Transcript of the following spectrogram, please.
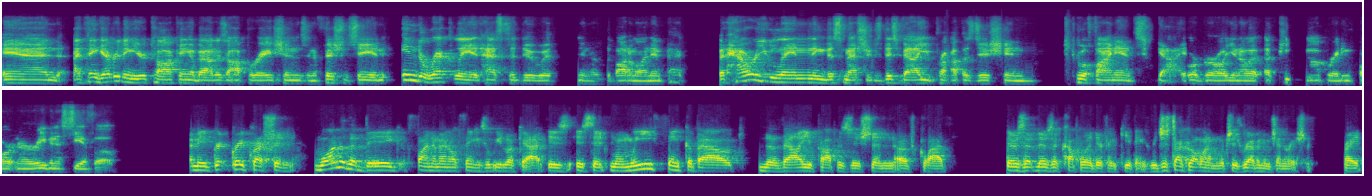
And I think everything you're talking about is operations and efficiency, and indirectly it has to do with you know the bottom line impact. But how are you landing this message, this value proposition to a finance guy or girl, you know, a, a operating partner or even a CFO? I mean, great, great question. One of the big fundamental things that we look at is is that when we think about the value proposition of Glad, there's a there's a couple of different key things. We just talked about one of them, which is revenue generation, right?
